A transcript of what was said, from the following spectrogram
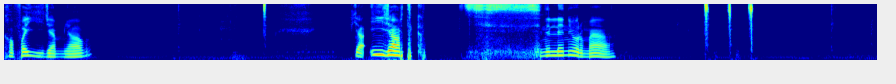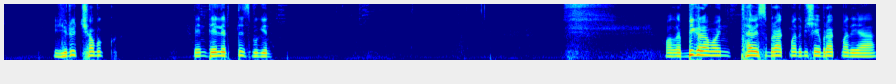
Kafayı yiyeceğim ya. Ya iyice artık sinirleniyorum ha. Yürü çabuk. Beni delirttiniz bugün. Vallahi bir gram oyun hevesi bırakmadı, bir şey bırakmadı ya.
